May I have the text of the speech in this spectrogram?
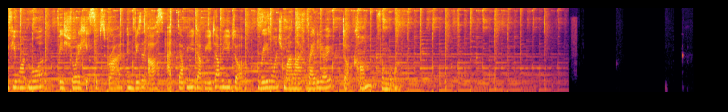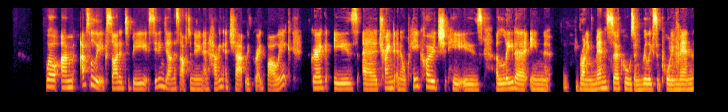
If you want more, be sure to hit subscribe and visit us at www.relaunchmyliferadio.com for more. Well, I'm absolutely excited to be sitting down this afternoon and having a chat with Greg Barwick. Greg is a trained NLP coach. He is a leader in running men's circles and really supporting men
